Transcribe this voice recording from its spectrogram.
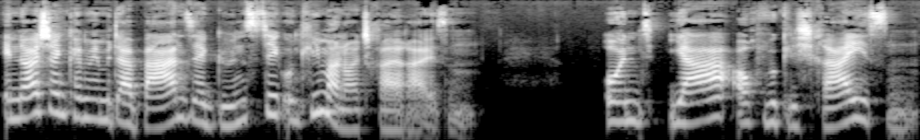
In Deutschland können wir mit der Bahn sehr günstig und klimaneutral reisen. Und ja, auch wirklich reisen.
